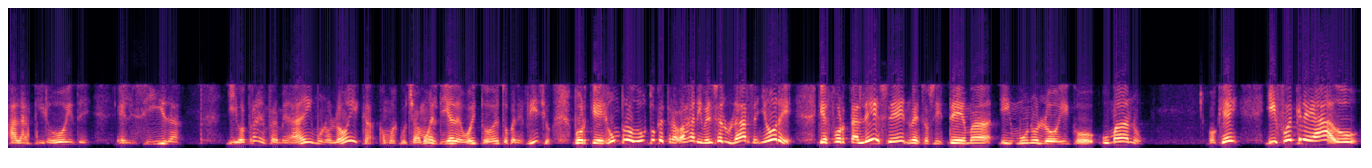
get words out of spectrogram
a la tiroides, el SIDA y otras enfermedades inmunológicas, como escuchamos el día de hoy, todos estos beneficios, porque es un producto que trabaja a nivel celular, señores, que fortalece nuestro sistema inmunológico humano. ¿Ok? Y fue creado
